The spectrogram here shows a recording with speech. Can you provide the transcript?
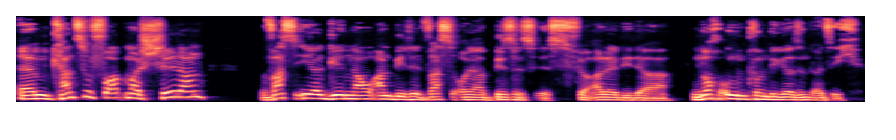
Ähm, kannst du vorab mal schildern, was ihr genau anbietet, was euer Business ist, für alle, die da noch unkundiger sind als ich.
